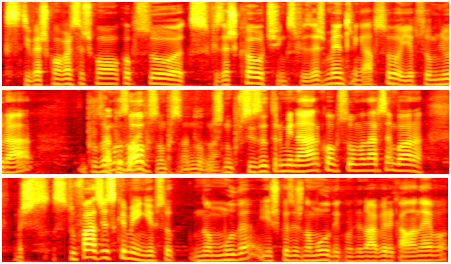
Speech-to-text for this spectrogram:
que se tiveres conversas com, com a pessoa, que se fizeres coaching, que se fizeres mentoring à pessoa e a pessoa melhorar, o problema resolve-se. Não, não, não, precisa terminar com a pessoa mandar-se embora. Mas se, se, tu fazes esse caminho e a pessoa não muda e as coisas não mudam e continua a haver aquela névoa,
